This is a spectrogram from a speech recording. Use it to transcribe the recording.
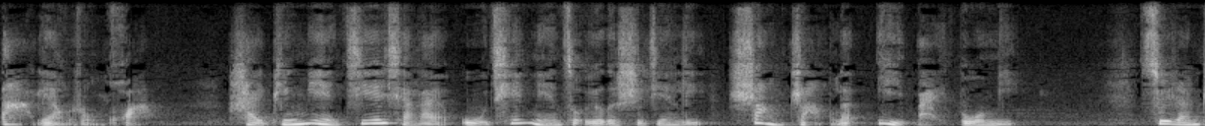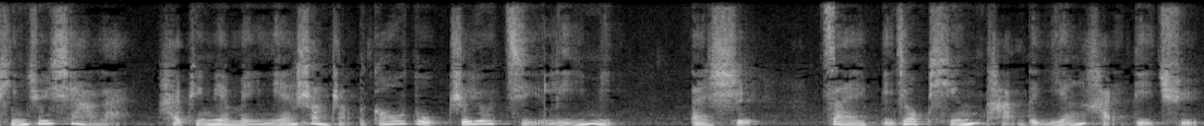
大量融化，海平面接下来五千年左右的时间里上涨了一百多米。虽然平均下来，海平面每年上涨的高度只有几厘米，但是。在比较平坦的沿海地区，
